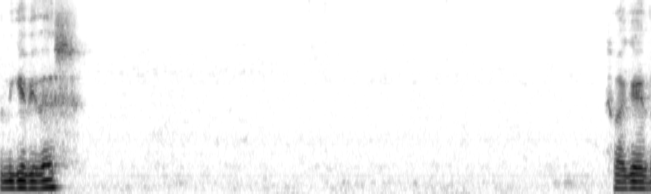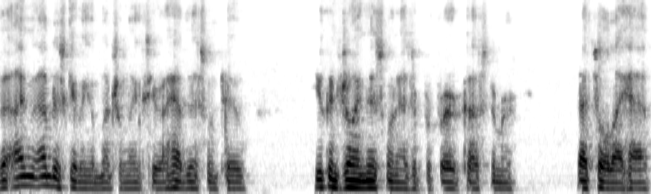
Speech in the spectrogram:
Let me give you this. I gave. I'm, I'm just giving a bunch of links here. I have this one too. You can join this one as a preferred customer. That's all I have.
